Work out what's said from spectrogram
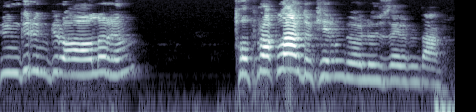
Hüngür hüngür ağlarım. Topraklar dökerim böyle üzerimden.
